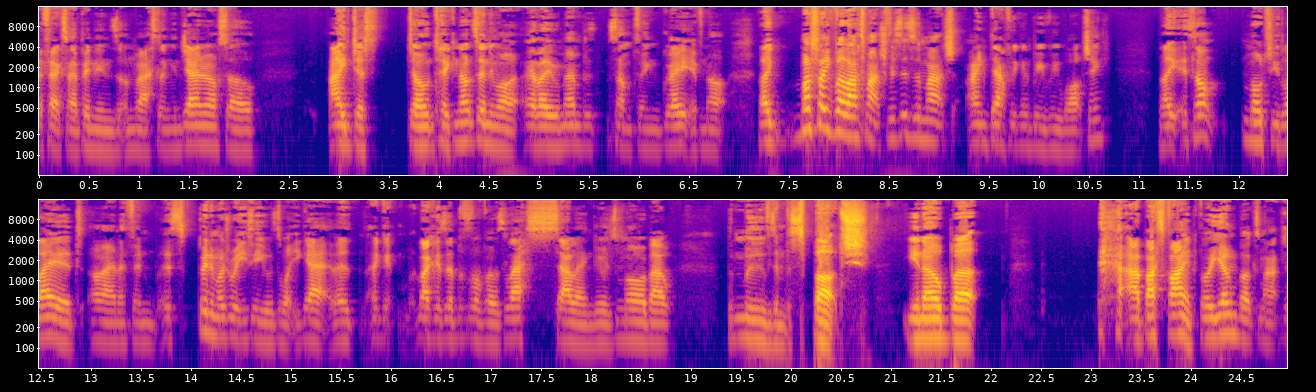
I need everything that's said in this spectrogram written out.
affects my opinions on wrestling in general. So I just don't take notes anymore. If I remember something, great. If not, like much like the last match, this is a match I'm definitely going to be rewatching. Like it's not multi-layered or anything. It's pretty much what you see was what you get. Like I said before, there was less selling. It was more about the moves and the spots, you know. But uh, that's fine for a Young Bucks match.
